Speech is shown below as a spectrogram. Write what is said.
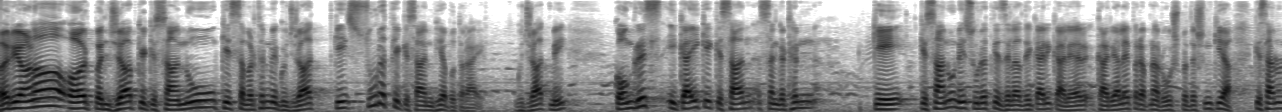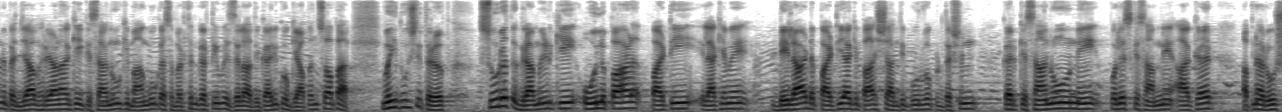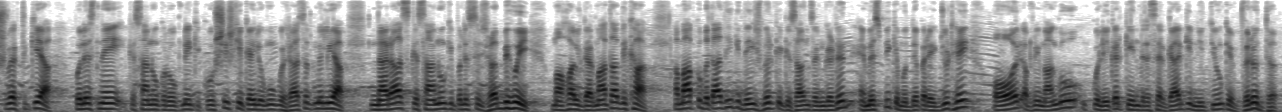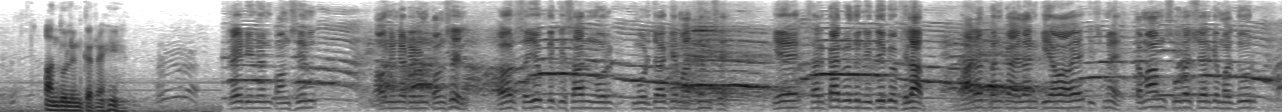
हरियाणा और पंजाब के किसानों के समर्थन में गुजरात के सूरत के किसान भी अब उतर आए। गुजरात में कांग्रेस इकाई के किसान संगठन के किसानों ने सूरत के जिलाधिकारी कार्यालय पर अपना रोष प्रदर्शन किया। किसानों ने पंजाब, हरियाणा के किसानों की मांगों का समर्थन करते हुए जिलाधिकारी को ज्ञापन सौंपा। वहीं दूसरी तरफ़ सूरत ग्रामीण के ओलपाड़ पार्टी इलाके में डेलाड पाटिया के पास शांतिपूर्वक प्रदर्शन कर किसानों ने, पुलिस के सामने आकर अपना रोष व्यक्त किया। पुलिस ने किसानों को रोकने की कोशिश की, कई लोगों को हिरासत में लिया। नाराज़ किसानों की पुलिस से झड़प भी हुई, माहौल गर्माता दिखा। हम आपको बता दें कि देश भर के किसान संगठन, एमएसपी के मुद्दे पर एकजुट हैं और अपनी मांगों को लेकर केंद्र सरकार की नीतियों के विरुद्ध आंदोलन कर रहे हैं। Trade union council, all India trade union council और संयुक्त किसान मोर्चा के माध्यम से ये सरकार विरुद्ध नीति के खिलाफ भारत बंद का ऐलान किया हुआ है। इसमें तमाम सूरत शहर के मजदूर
